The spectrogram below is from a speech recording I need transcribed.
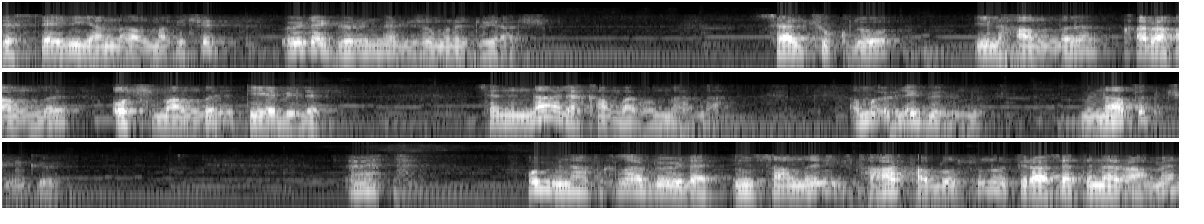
desteğini yanına almak için öyle görünme lüzumunu duyar. Selçuklu, İlhanlı, Karahanlı, Osmanlı diyebilir. Senin ne alakan var onlarla? Ama öyle görünür. Münafık çünkü. Evet, o münafıklar da öyle. İnsanlığın iftihar tablosunun firasetine rağmen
